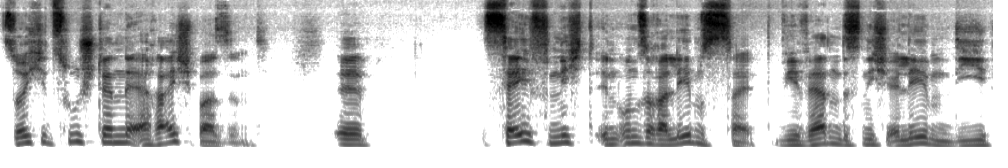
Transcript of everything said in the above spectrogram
solche Zustände erreichbar sind. Safe nicht in unserer Lebenszeit. Wir werden das nicht erleben. Die,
